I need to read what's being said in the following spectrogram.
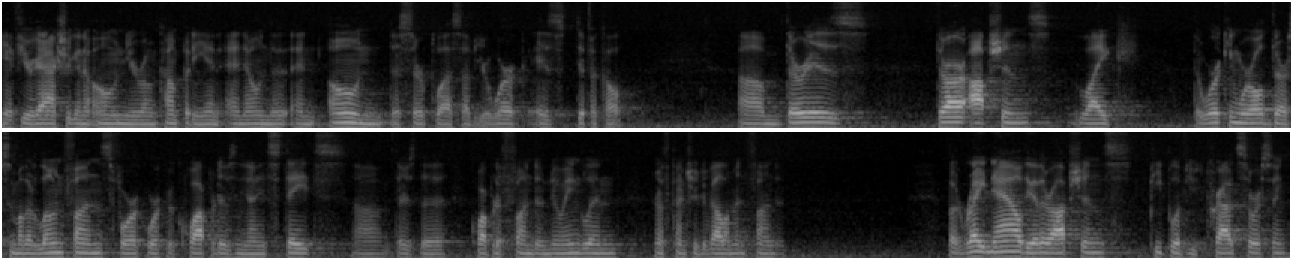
if you're actually going to own your own company and, and, own the, and own the surplus of your work is difficult. Um, there, is, there are options like the working world. There are some other loan funds for worker cooperatives in the United States. Um, there's the Cooperative Fund of New England, North Country Development Fund. But right now, the other options, people have used crowdsourcing.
